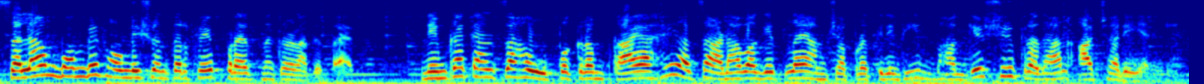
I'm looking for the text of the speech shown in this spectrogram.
सलाम बॉम्बे फाउंडेशनतर्फे प्रयत्न करण्यात येत आहेत. नेमका त्यांचा हा उपक्रम काय आहे याचा आढावा घेतलाय आमच्या प्रतिनिधी भाग्यश्री प्रधान आचार्य यांनी.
